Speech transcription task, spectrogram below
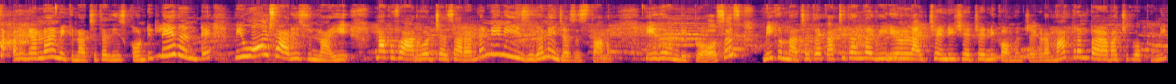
సారీనైనా మీకు నచ్చితే తీసుకోండి. లేదంటే మీ ఓన్ శారీస్ ఉన్నాయి. నాకు ఫార్వర్డ్ చేశారంటే నేను ఈజీగా నేను చేసిస్తాను. ఇదండి ప్రాసెస్. మీకు నచ్చితే ఖచ్చితంగా వీడియోని లైక్ చేయండి షేర్ చేయండి కామెంట్ చేయడం మాత్రం మర్చిపోకండి.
